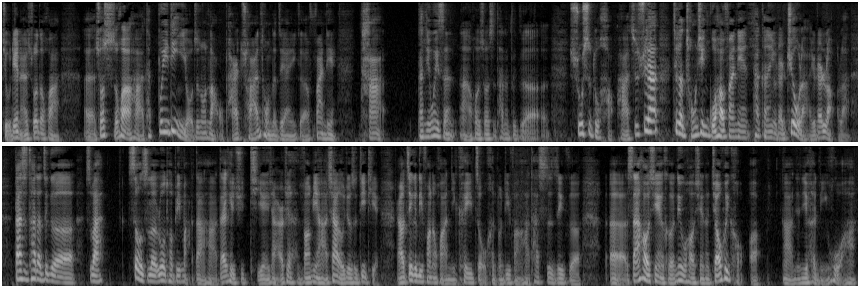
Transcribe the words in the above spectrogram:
酒店来说的话，呃，说实话哈，它不一定有这种老牌传统的这样一个饭店，它干净卫生啊，或者说是它的这个舒适度好哈，就虽然这个重庆国航饭店它可能有点旧了，有点老了，但是它的这个是吧？瘦死了骆驼比马大哈，大家可以去体验一下，而且很方便哈，下楼就是地铁。然后这个地方的话，你可以走很多地方哈，它是这个呃三号线和六号线的交汇口啊啊，你很灵活哈。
